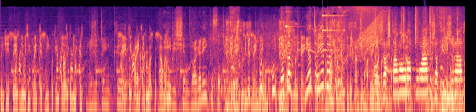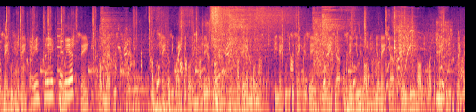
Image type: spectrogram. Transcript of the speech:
26.055, 38.000. Mas eu tenho que 142 porção azul. ir descendo devagarinho, que eu só tenho este. 161. Ui, entra, entra, entra! Oh, já estava lá para o lado, já tinha gerado. 190. Eu entrei a correr. 100, 9 metros. 442. Madeira de bolha. Madeira de bolha. 566. Violência. 6.009. Violência. 6.009. 450.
